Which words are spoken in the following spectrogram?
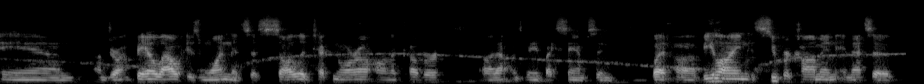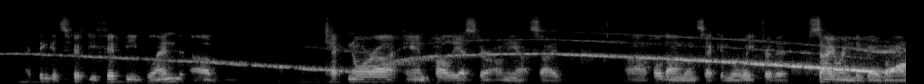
and I'm drawing Bailout is one that's a solid Technora on the cover. Uh, that one's made by Samson. But uh, Beeline is super common, and that's a, I think it's 50-50 blend of Technora and polyester on the outside. Uh, hold on one second. We'll wait for the siren to go by.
